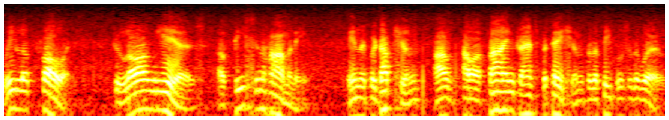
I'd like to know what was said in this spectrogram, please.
we look forward to long years of peace and harmony in the production of our fine transportation for the peoples of the world.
